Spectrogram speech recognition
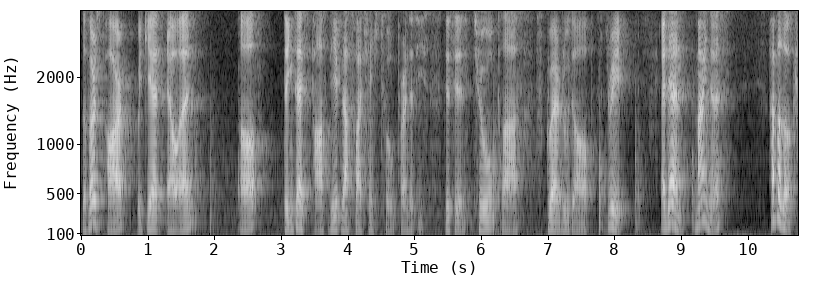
The first part, we get ln of the inside is positive, that's why I changed to parentheses. This is 2 plus square root of 3. And then minus, have a look.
